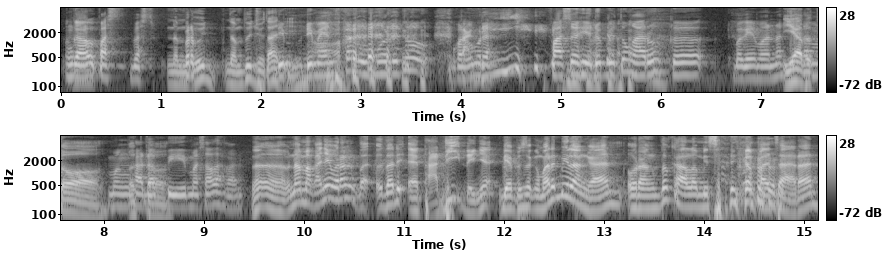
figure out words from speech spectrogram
Enggak, pas pas enam ber- tujuh enam tujuh tadi. di, demand kan umur itu bukan umur ya. Fase hidup itu ngaruh ke bagaimana Iya, kita betul, menghadapi masalah kan. Nah, nah, makanya orang ta- tadi eh tadi dehnya di episode kemarin bilang kan, orang tuh kalau misalnya pacaran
